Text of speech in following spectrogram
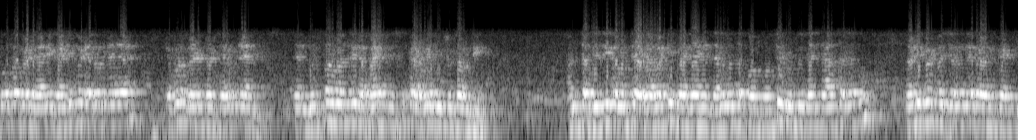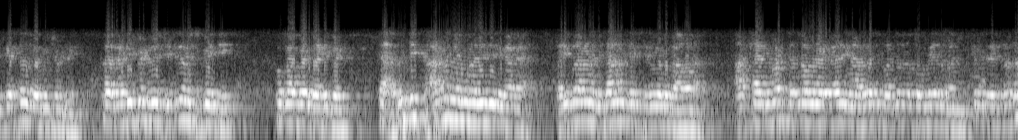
కోకపేట కానీ గడ్డిపేట ఎక్కడ ఉన్నాయా ఎప్పుడు గడ్డిపేట ఎవరు నేను మున్సిపల్ మంత్రిగా బయట తీసుకుంటే అడవి కూర్చుంటూ ఉంటే అంత బిజీగా ఉంటాయి కాబట్టి మరి జనంతా ఒత్తిడి ఉంటుందని రాష్ట్రాలకు గడ్డిపేట వచ్చి చెరువు దగ్గర గెస్ట్ హౌస్ కూర్చుంటే. గడ్డిపేట పోయి సిటీలో వచ్చిపోయింది. కోకాపేట గడ్డిపేట అభివృద్ధి కారణం ఏమో అనేది ఇది పరిపాలన విధానం తెలిసిన వాడు కావాలా? అట్లాంటి వాడు చంద్రబాబు నాయుడు గారు ఈయన ఆ రోజు పంతొమ్మిది వందల తొంభై ఐదులో మన ముఖ్యమంత్రి అయిన తర్వాత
